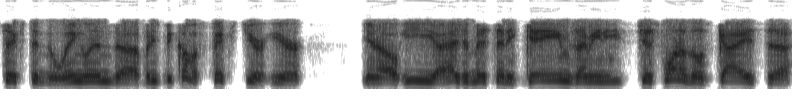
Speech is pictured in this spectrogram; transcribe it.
sixth in New England, uh, but he's become a fixture here. You know, he uh, hasn't missed any games. I mean, he's just one of those guys. Uh,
